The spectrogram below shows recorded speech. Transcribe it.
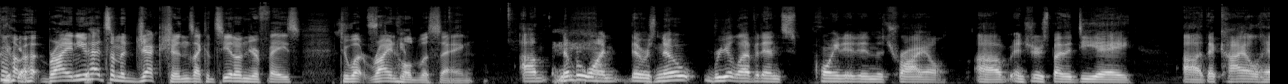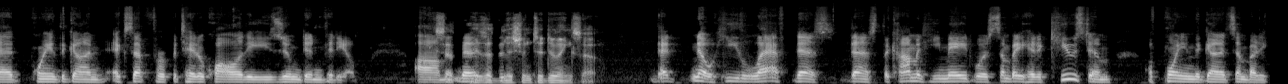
Brian, you had some objections. I could see it on your face to what Reinhold was saying. Um, number one, there was no real evidence pointed in the trial uh, introduced by the DA uh, that Kyle had pointed the gun, except for potato quality zoomed in video. Um, Except the- his admission to doing so. that no, he laughed. Dennis, Dennis, the comment he made was somebody had accused him of pointing the gun at somebody.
